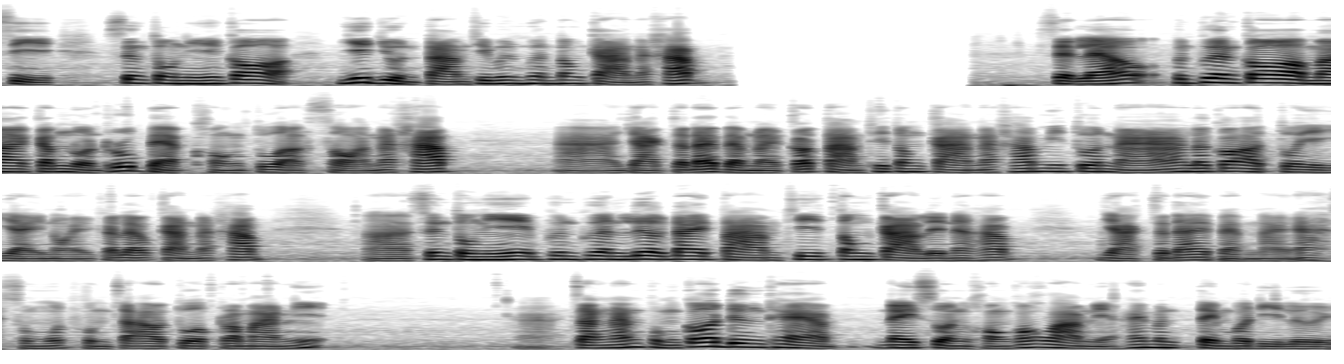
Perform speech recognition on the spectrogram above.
2024 ซึ่งตรงนี้ก็ยืดหยุ่นตามที่เพื่อนๆต้องการนะครับเสร็จแล้วเพื่อนๆก็มากำหนดรูปแบบของตัวอักษรนะครับออยากจะได้แบบไหนก็ตามที่ต้องการนะครับ มีตัวหนาแล้วก็เอาตัวใหญ่ๆหน่อยก็แล้วกันนะครับซึ่งตรงนี้เพื่อนๆเลือกได้ตามที่ต้องการเลยนะครับ อยากจะได้แบบไหนอะสมมุติผมจะเอาตัวประมาณนี้ จากนั้นผมก็ดึงแถบในส่วนของข้อความเนี่ยให้มันเต็มพอดีเลย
